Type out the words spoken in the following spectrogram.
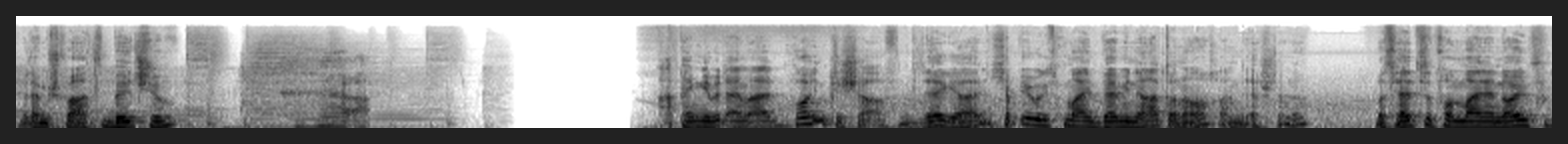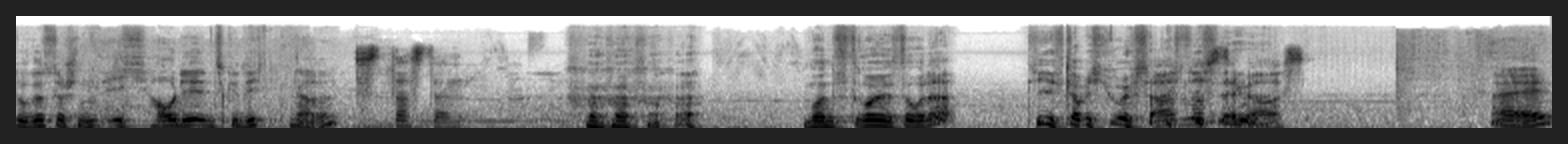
mit einem schwarzen Bildschirm. ja. Abhänge mit einem alten Freund geschaffen. Sehr geil. Ich habe übrigens meinen Verminator noch an der Stelle. Was hältst du von meiner neuen futuristischen Ich hau dir ins Gesicht Knarre? Was ist das denn? Monströs, oder? Die ist, glaube ich, größer Schaut als ich lustig selber. aus. Hey,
